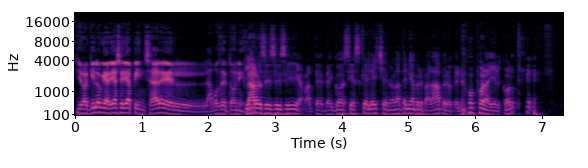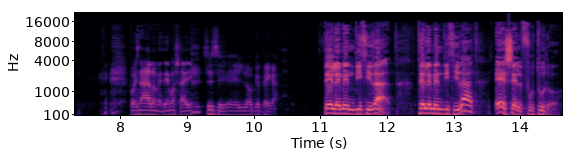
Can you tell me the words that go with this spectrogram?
yo aquí lo que haría sería pinchar el- la voz de Tony. Claro, sí, sí, sí. Y aparte tengo, si es que leche no la tenía preparada, pero tenemos por ahí el corte. Pues nada, lo metemos ahí. Sí, sí, es lo que pega. Telemendicidad. Telemendicidad es el futuro.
